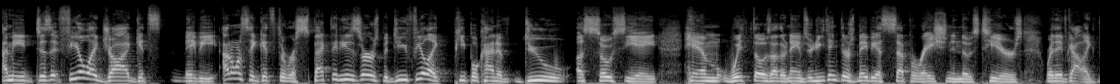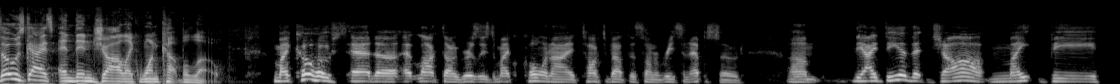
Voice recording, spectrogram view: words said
I mean, does it feel like Ja gets maybe I don't want to say gets the respect that he deserves, but do you feel like people kind of do associate him with those other names, or do you think there's maybe a separation in those tiers where they've got like those guys and then Ja like one cut below? My co-host at uh, at Locked On Grizzlies, Michael Cole, and I talked about this on a recent episode. Um, the idea that Ja might be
